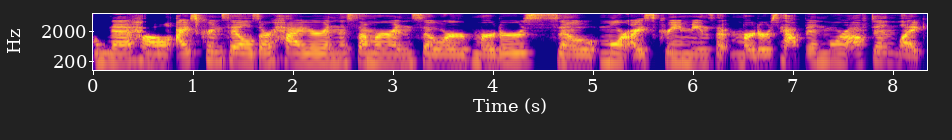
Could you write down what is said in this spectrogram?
and the, how ice cream sales are higher in the summer and so are murders? So more ice cream means that murders happen more often. Like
